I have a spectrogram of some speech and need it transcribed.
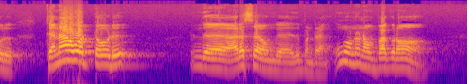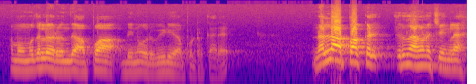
ஒரு தெனாவட்டோடு இந்த அரசை அவங்க இது பண்ணுறாங்க இன்னொன்று நம்ம பார்க்குறோம். நம்ம முதல்வர் வந்து அப்பா அப்படின்னு ஒரு வீடியோ போட்டிருக்காரு. நல்ல அப்பாக்கள் இருந்தாங்கன்னு வச்சுங்களேன்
